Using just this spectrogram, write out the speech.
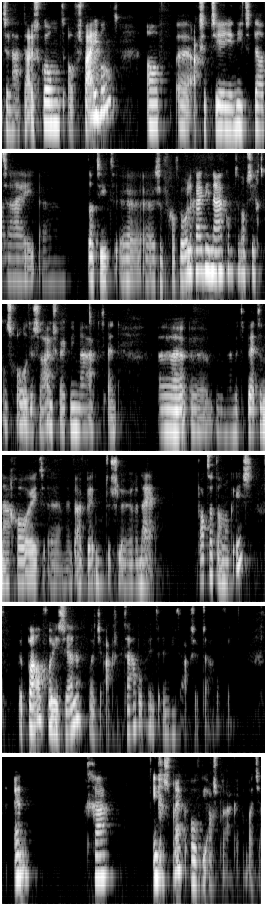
te laat thuiskomt of spijbelt? Of uh, accepteer je niet dat hij, uh, dat hij het, zijn verantwoordelijkheid niet nakomt ten opzichte van school, dus zijn huiswerk niet maakt en met de bed erna gooit, met uit bed moeten sleuren? Nou ja, wat dat dan ook is, bepaal voor jezelf wat je acceptabel vindt en niet acceptabel vindt. En ga in gesprek over die afspraken, wat je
